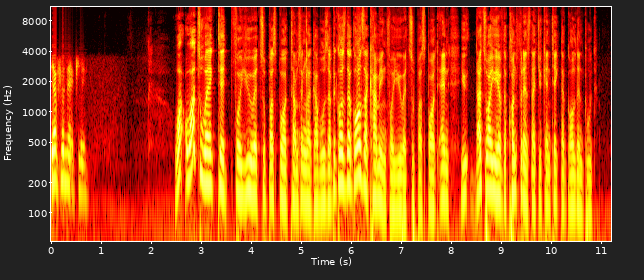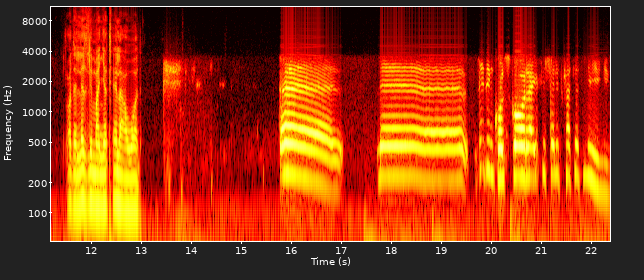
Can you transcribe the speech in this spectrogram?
definitely. What what's worked it for you at Supersport, Thamsanqa Gabuza? Because the goals are coming for you at Supersport, and you that's why you have the confidence that you can take the Golden Boot or the Lesley Manyathela Award. Eh le leading goal scorer isihleli isikhathi esiningi.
